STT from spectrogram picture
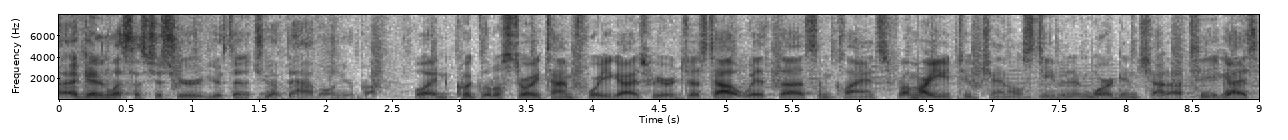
again, unless that's just your, your thing that you have to have on your property. Well, and quick little story time for you guys. We were just out with uh, some clients from our YouTube channel, Stephen and Morgan. Shout out to you guys.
